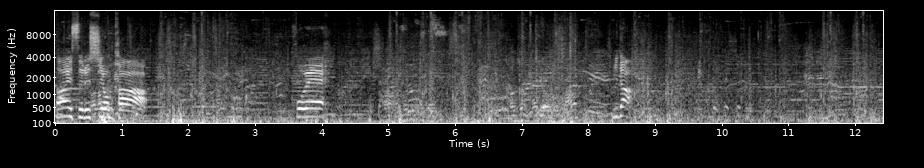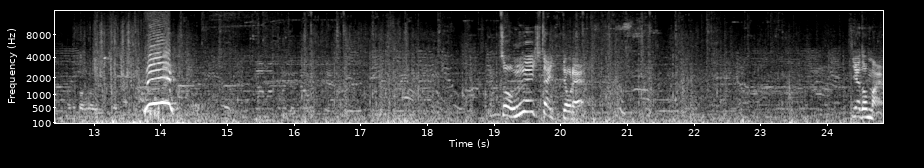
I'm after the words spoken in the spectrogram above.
ナイスルシオか。怖え。見た。えー！ちょ上行きたいって俺。いやどんまい危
